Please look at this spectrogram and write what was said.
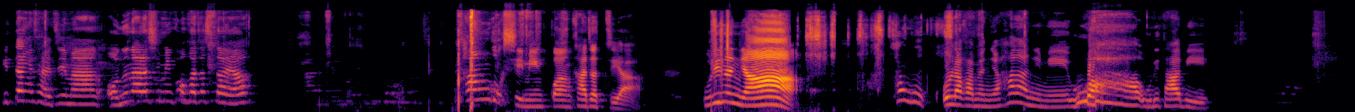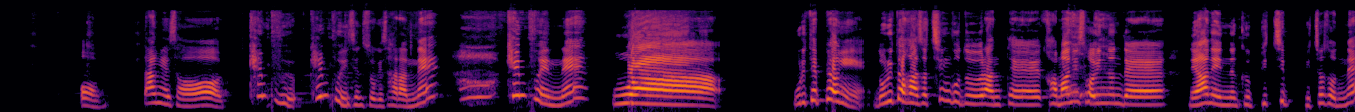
이 땅에 살지만 어느 나라 시민권 가졌어요? 천국 시민권 가졌지요. 우리는요. 천국 올라가면요. 하나님이 우와 우리 답이 어 땅에서 캠프 캠프 인생 속에 살았네. 헉, 캠프했네. 우와 우리 태평이 놀이터 가서 친구들한테 가만히 서 있는데 내 안에 있는 그 빛이 비춰졌네.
